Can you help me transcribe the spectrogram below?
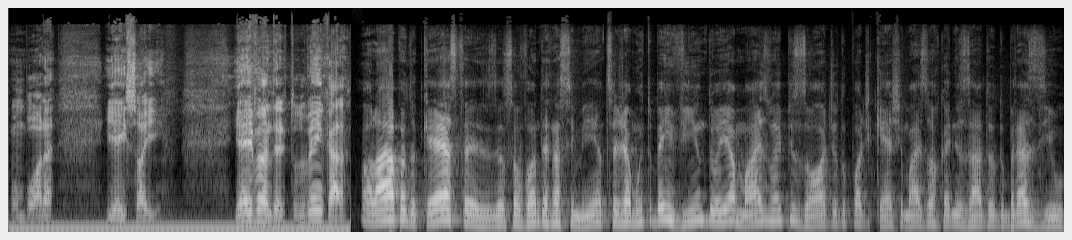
Vambora. E é isso aí. E aí, Vander, tudo bem, cara? Olá, podcasters. Eu sou Vander Nascimento. Seja muito bem-vindo a mais um episódio do podcast mais organizado do Brasil.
